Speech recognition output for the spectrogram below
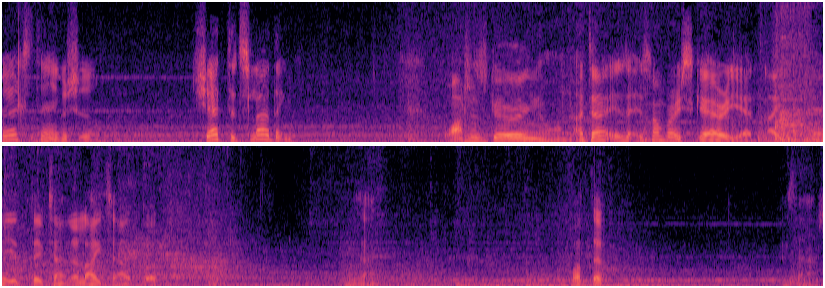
Fire extinguisher. Shit, it's loading. What is going on? I don't. It's not very scary yet. Like, yeah, they've turned the lights out, but what is that? What the? Is that?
